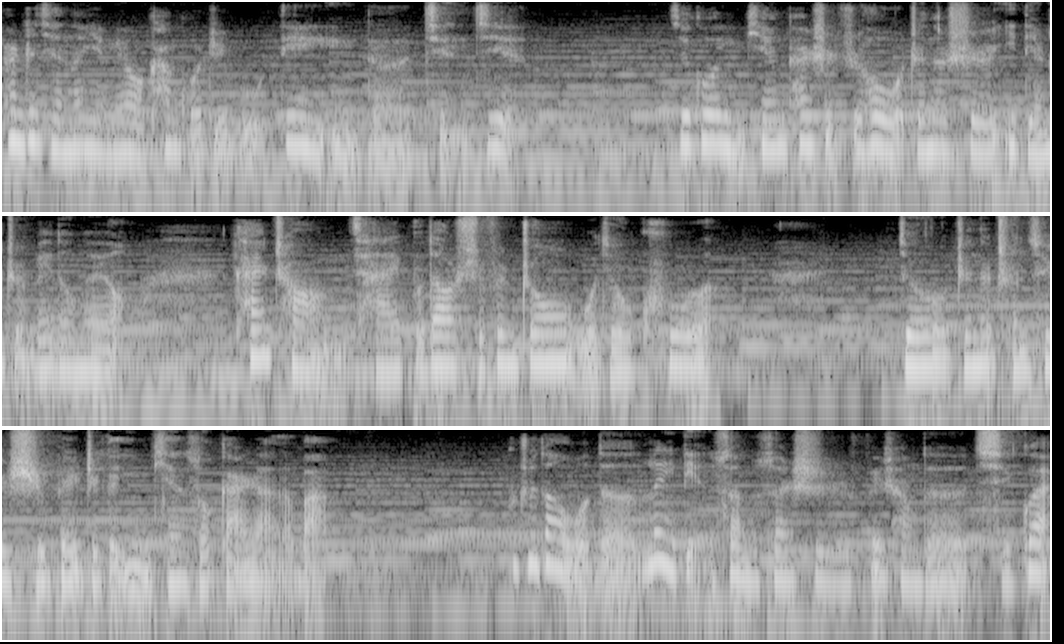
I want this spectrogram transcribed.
看之前呢，也没有看过这部电影的简介。结果影片开始之后，我真的是一点准备都没有，开场才不到十分钟我就哭了，就真的纯粹是被这个影片所感染了吧？不知道我的泪点算不算是非常的奇怪？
